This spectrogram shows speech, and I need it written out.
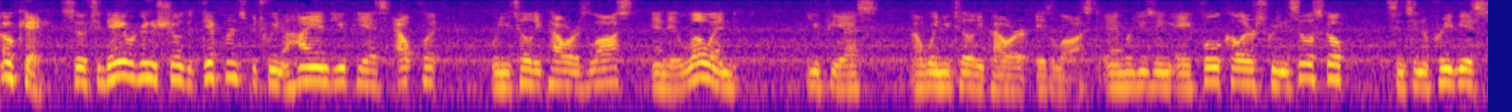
Okay, so today we're going to show the difference between a high-end UPS output when utility power is lost and a low-end UPS uh, when utility power is lost. And we're using a full color screen oscilloscope since in a previous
